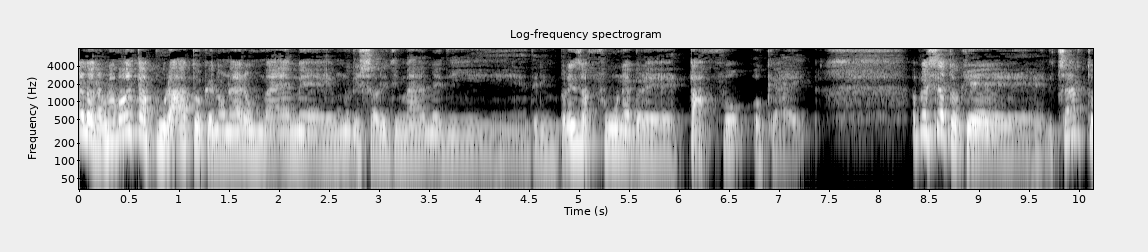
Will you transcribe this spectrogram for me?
Allora, una volta appurato che non era un meme, uno dei soliti meme di, dell'impresa funebre Taffo, ok, ho pensato che di certo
